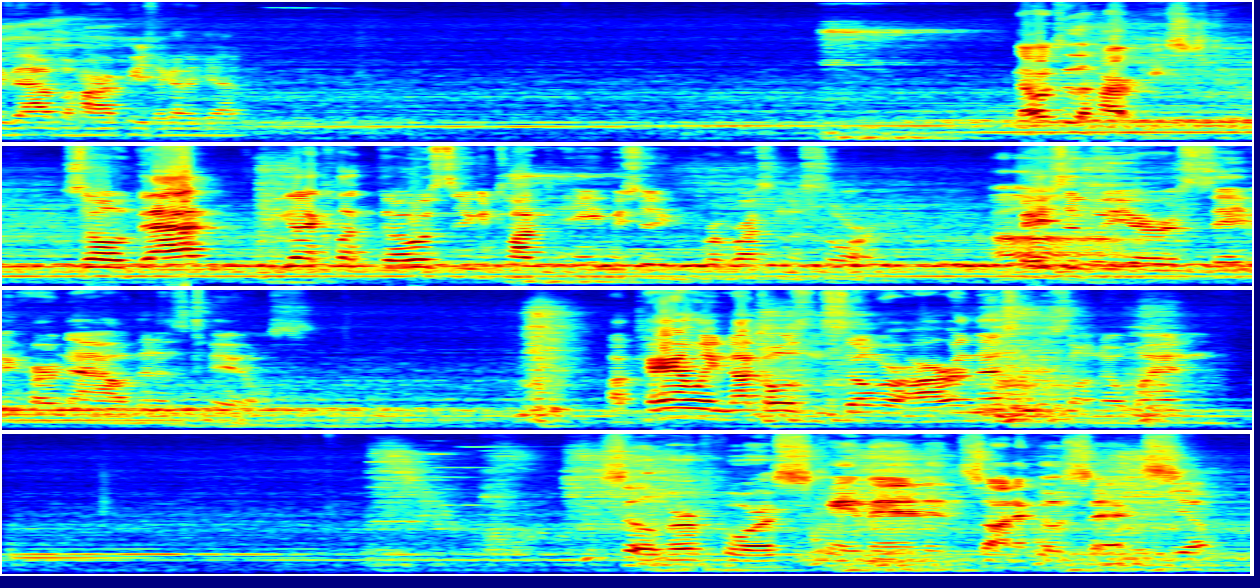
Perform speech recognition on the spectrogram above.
Like that was a hard piece I gotta get. Now what do the heart pieces do? So that you gotta collect those so you can talk to Amy so you can progress in the story. Oh. Basically, you're saving her now, and then it's Tails. Apparently, Knuckles and Silver are in this. I just don't know when. Silver, of course, came in in Sonic 06. Yep.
